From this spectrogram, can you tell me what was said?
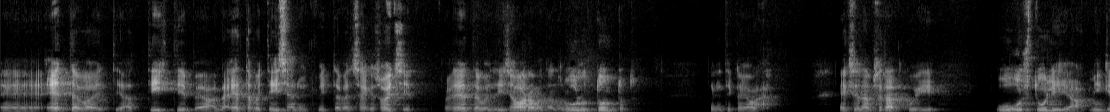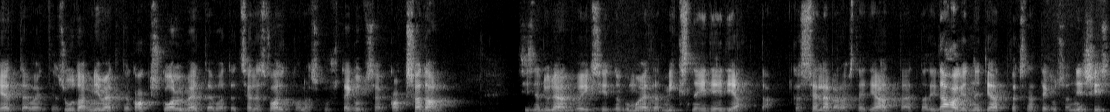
ettevõtjad tihtipeale, ettevõtja ise nüüd, mitte veel see, kes otsib, vaid ettevõtjad ise arvavad, nad on hullult tuntud. tegelikult ikka ei ole. ehk see tähendab seda, et kui uus tulija, mingi ettevõtja suudab nimetada kaks-kolm ettevõtet selles valdkonnas, kus tegutseb kakssada, siis need ülejäänud võiksid nagu mõelda, et miks neid ei teata. kas sellepärast ei teata, et nad ei tahagi, et neid teatakse, nad tegutsevad nišis,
